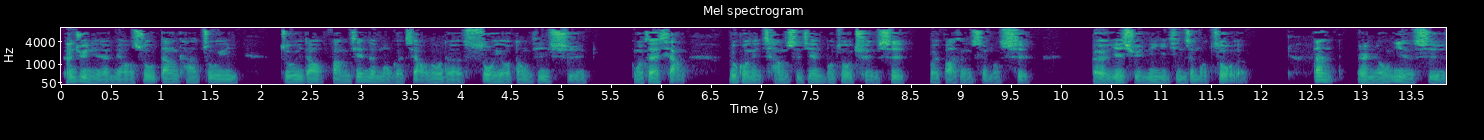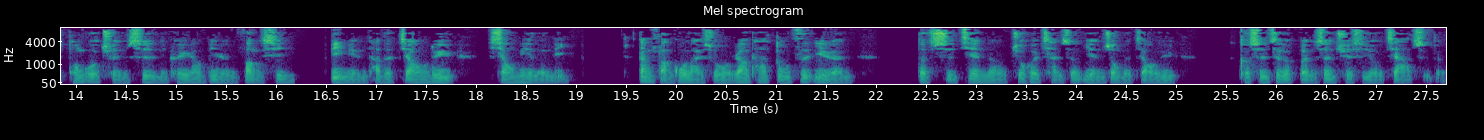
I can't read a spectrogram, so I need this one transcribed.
根据你的描述，当他注意。注意到房间的某个角落的所有东西时，我在想，如果你长时间不做诠释，会发生什么事？呃，也许你已经这么做了。但很容易的是，通过诠释，你可以让病人放心，避免他的焦虑，消灭了你。但反过来说，让他独自一人的时间呢，就会产生严重的焦虑。可是这个本身却是有价值的。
